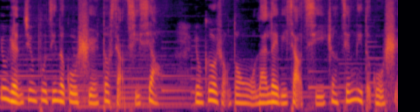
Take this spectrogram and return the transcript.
用忍俊不禁的故事逗小琪笑，用各种动物来类比小琪正经历的故事。”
